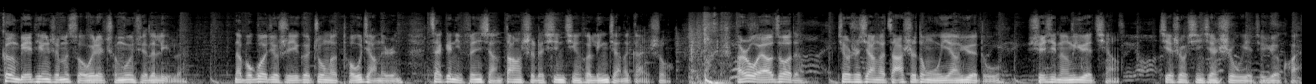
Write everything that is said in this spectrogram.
更别听什么所谓的成功学的理论。那不过就是一个中了头奖的人在跟你分享当时的心情和领奖的感受，而我要做的就是像个杂食动物一样阅读，学习能力越强，接受新鲜事物也就越快。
